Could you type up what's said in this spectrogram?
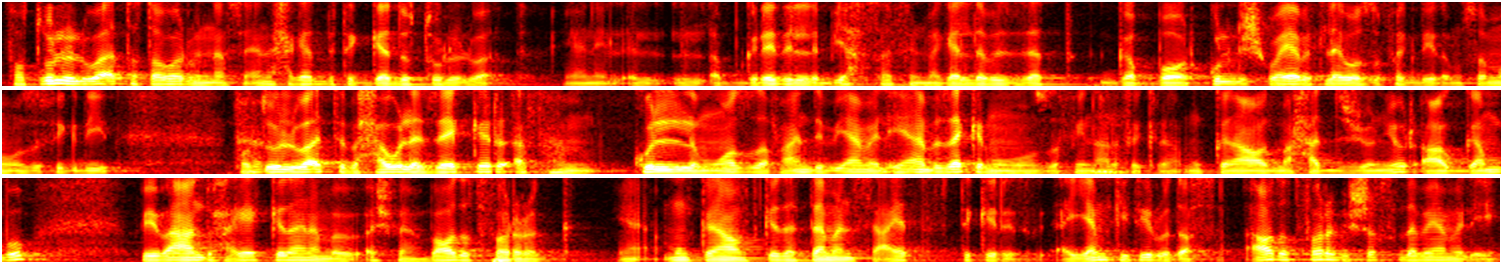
فطول الوقت أطور من نفسي. يعني حاجات بتتجدد طول الوقت. يعني ال upgrade اللي بيحصل في المجال ده بالذات جبار. كل شوية بتلاقي وظيفة جديدة مسمى وظيفي جديد. فطول الوقت بحاول أذاكر أفهم كل موظف عندي بيعمل إيه. أنا بذاكر من الموظفين على فكرة. ممكن أقعد مع حد جونيور أقعد جنبه. بيبقى عنده حاجات كده أنا ما ببقاش فاهم بقعد أتفرج. يعني ممكن أقعد كده 8 ساعات. أفتكر أيام كتير بتحصل. أقعد أتفرج الشخص ده بيعمل إيه.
